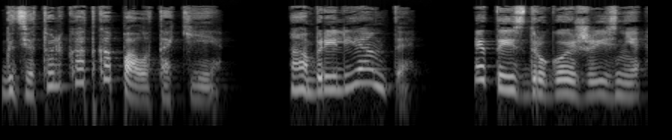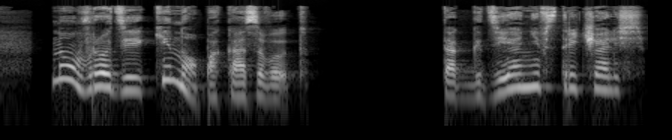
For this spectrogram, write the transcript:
Где только откопала такие. А бриллианты? Это из другой жизни. Ну, вроде кино показывают. Так где они встречались?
